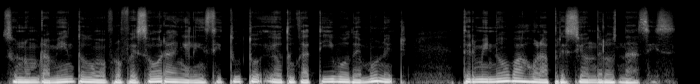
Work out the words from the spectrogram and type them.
Su nombramiento como profesora en el Instituto Educativo de Múnich terminó bajo la presión de los nazis.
